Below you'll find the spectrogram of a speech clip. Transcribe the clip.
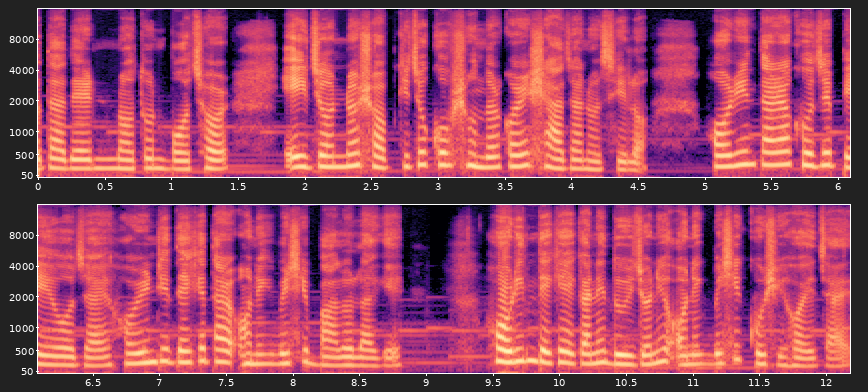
তাদের নতুন বছর, এই জন্য সবকিছু খুব সুন্দর করে সাজানো ছিল। হরিণ তারা খুঁজে পেয়েও যায়। হরিণটি দেখে তার অনেক বেশি ভালো লাগে। হরিণ দেখে এখানে দুইজনই অনেক বেশি খুশি হয়ে যায়।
